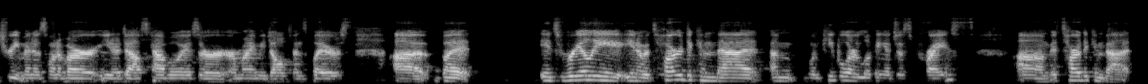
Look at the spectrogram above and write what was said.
treatment as one of our, you know, Dallas Cowboys or, or Miami Dolphins players. Uh, but it's really, you know, it's hard to combat um, when people are looking at just price um, it's hard to combat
